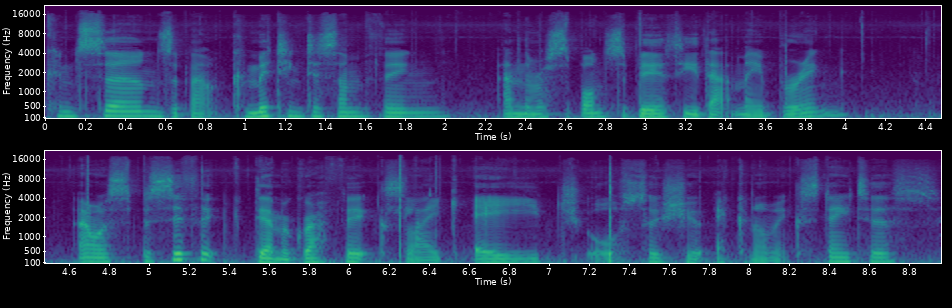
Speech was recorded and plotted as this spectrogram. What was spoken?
concerns about committing to something and the responsibility that may bring, our specific demographics like age or socioeconomic status,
